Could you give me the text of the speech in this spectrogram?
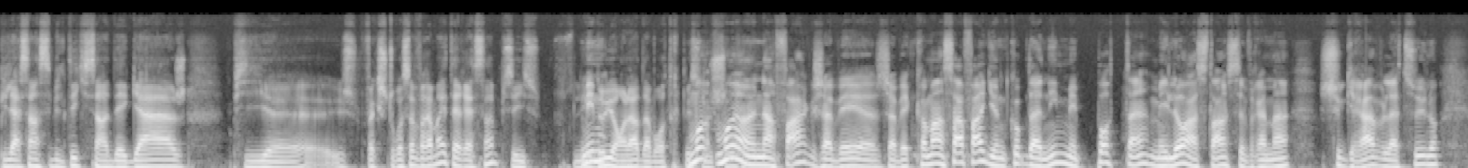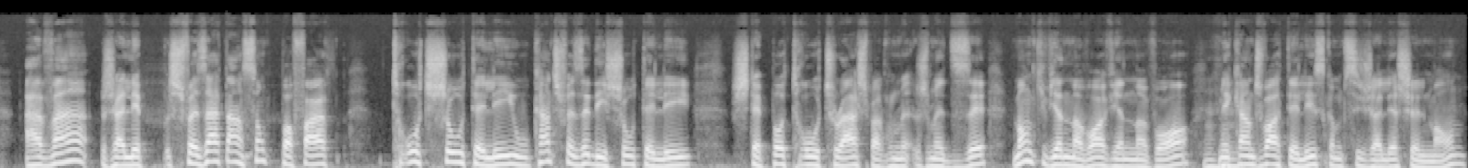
puis la sensibilité qui s'en dégage. Puis, fait que je trouve ça vraiment intéressant. Puis c'est les deux, ils ont l'air d'avoir trippé moi, sur le show. Moi, une affaire que j'avais, euh, j'avais commencé à faire il y a une couple d'années, mais pas tant. Mais là, à cette heure, c'est vraiment... Je suis grave là-dessus. Là. Avant, j'allais, je faisais attention de ne pas faire trop de shows télé ou quand je faisais des shows télé, j'étais pas trop trash parce que je me disais, le monde qui vient de me voir vient de me voir, mhm. mais quand je vais à la télé, c'est comme si j'allais chez le monde.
